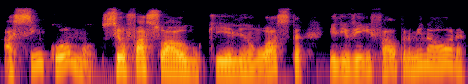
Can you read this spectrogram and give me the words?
Assim como, se eu faço algo que ele não gosta, ele vem e fala para mim na hora.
